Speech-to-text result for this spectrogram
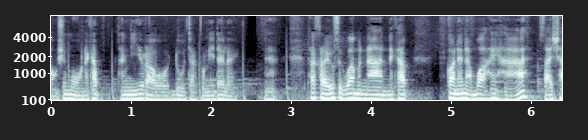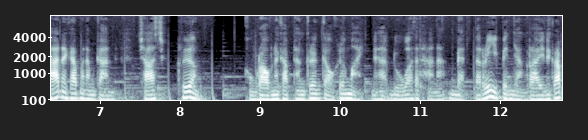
2 ชั่วโมงนะครับทั้งนี้เราดูจากตรงนี้ได้เลยนะถ้าใครรู้สึกว่ามันนานนะครับก็แนะนำว่าให้หาสายชาร์จนะครับมาทำการชาร์จเครื่อง ของเรานะครับทั้งเครื่องเก่าเครื่องใหม่นะครับดูว่าสถานะแบตเตอรี่เป็นอย่างไรนะครับ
